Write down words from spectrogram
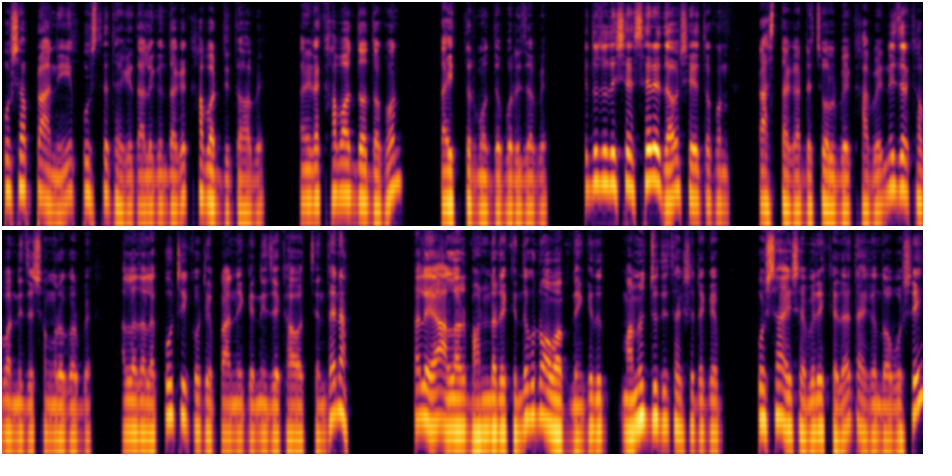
পোষা প্রাণী পুষতে থাকি, তাহলে কিন্তু তাকে খাবার দিতে হবে। কারণ এটা খাবার দেওয়া তখন দায়িত্বের মধ্যে পড়ে যাবে। কিন্তু যদি সে ছেড়ে দাও, সে তখন রাস্তাঘাটে চলবে, খাবে, নিজের খাবার নিজে সংগ্রহ করবে। আল্লাহ তালা কোটি কোটি প্রাণীকে নিজে খাওয়াচ্ছেন, তাই না? তাহলে আল্লাহর ভান্ডারে কিন্তু কোনো অভাব নেই। কিন্তু মানুষ যদি থাকে সেটাকে পোষা হিসাবে রেখে দেয়, তাকে কিন্তু অবশ্যই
